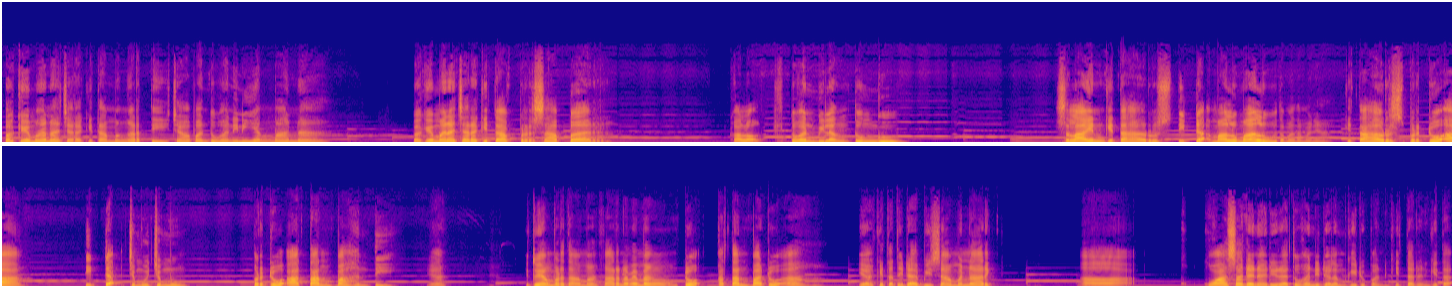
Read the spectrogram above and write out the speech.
bagaimana cara kita mengerti jawaban Tuhan ini yang mana? Bagaimana cara kita bersabar kalau Tuhan bilang tunggu? Selain kita harus tidak malu-malu teman-temannya, kita harus berdoa tidak jemu-jemu berdoa tanpa henti ya itu yang pertama karena memang doa tanpa doa ya kita tidak bisa menarik uh, kuasa dan hadirat Tuhan di dalam kehidupan kita dan kita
